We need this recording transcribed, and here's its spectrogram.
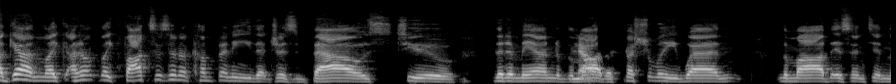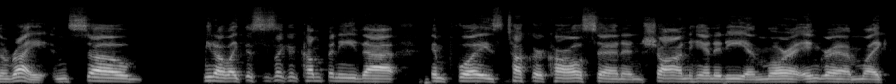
again, like I don't like Fox isn't a company that just bows to the demand of the no. mob, especially when the mob isn't in the right. And so, you know, like this is like a company that employs Tucker Carlson and Sean Hannity and Laura Ingraham. Like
